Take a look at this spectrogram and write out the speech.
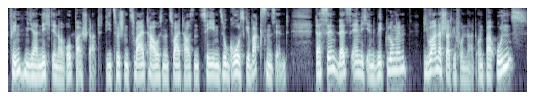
finden ja nicht in Europa statt, die zwischen 2000 und 2010 so groß gewachsen sind. Das sind letztendlich Entwicklungen, die woanders stattgefunden hat. Und bei uns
